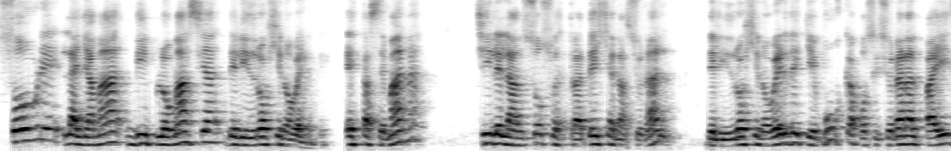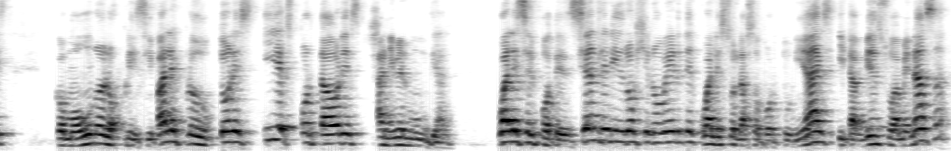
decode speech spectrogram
sobre la llamada diplomacia del hidrógeno verde. Esta semana, Chile lanzó su estrategia nacional del hidrógeno verde que busca posicionar al país como uno de los principales productores y exportadores a nivel mundial. ¿Cuál es el potencial del hidrógeno verde? ¿Cuáles son las oportunidades y también su amenaza?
